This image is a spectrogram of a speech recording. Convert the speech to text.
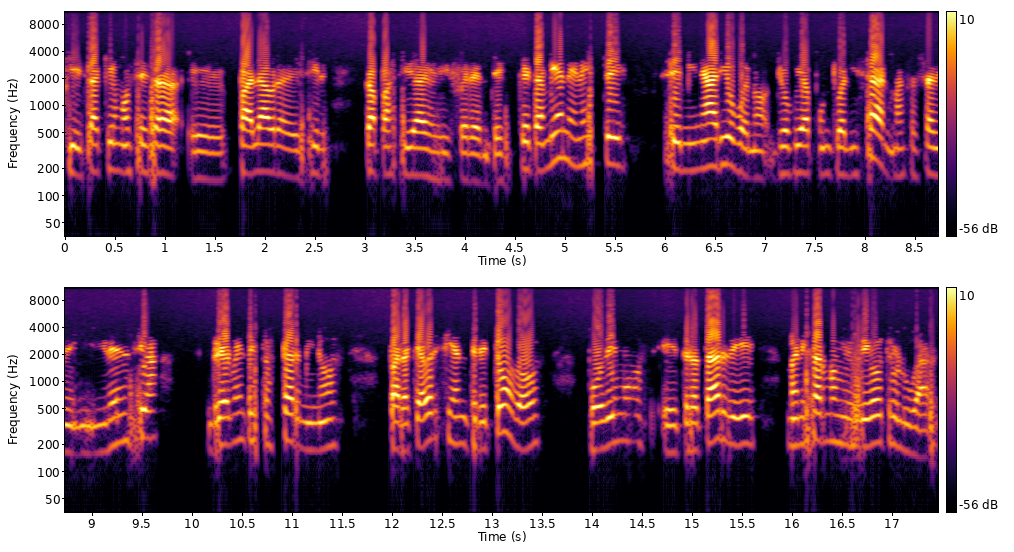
que saquemos esa eh, palabra de decir capacidades diferentes, que también en este seminario, bueno, yo voy a puntualizar, más allá de mi vivencia, realmente estos términos, para que a ver si entre todos podemos eh, tratar de manejarnos desde otro lugar,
